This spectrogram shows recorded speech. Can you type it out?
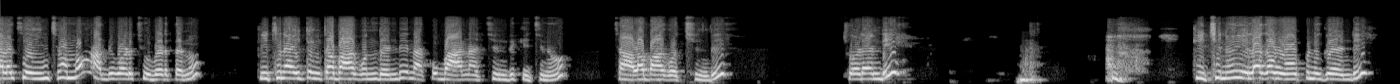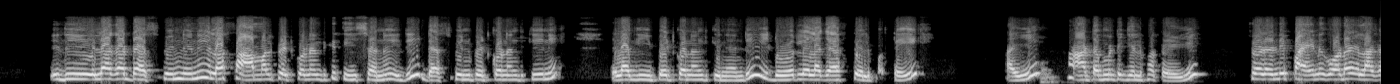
ఎలా చేయించామో అది కూడా చూపెడతాను. కిచెన్ అయితే ఇంకా బాగుందండి. నాకు బాగా నచ్చింది కిచెన్. చాలా బాగా వచ్చింది. చూడండి. కిచెన్ ఇలాగ ఓపెన్గా అండి. ఇది ఇలాగ డస్ట్బిన్ని ఇలా సామాన్లు పెట్టుకునేందుకు తీసాను ఇది డస్ట్బిన్ పెట్టుకునేందుకు ఇలాగ ఈ పెట్టుకునేందుకు అండి. ఈ డోర్లు ఇలాగ వేస్తే వెళ్ళిపోతాయి. అవి ఆటోమేటిక్ వెళ్ళిపోతాయి. చూడండి పైన కూడా ఇలాగ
